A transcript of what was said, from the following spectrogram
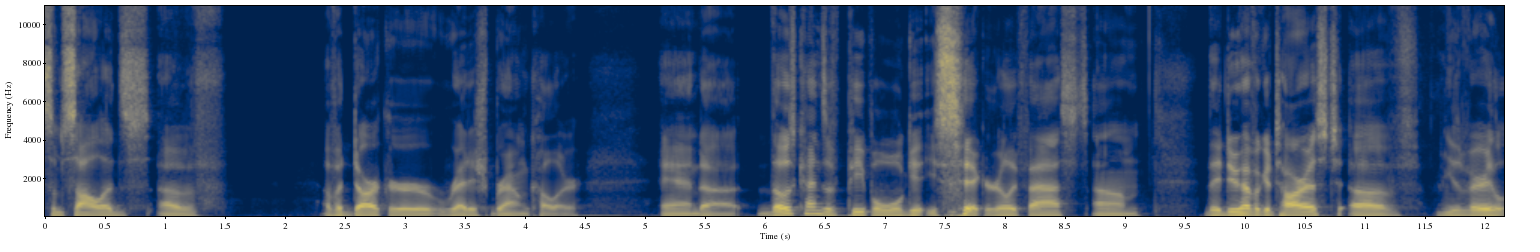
some solids of of a darker reddish brown color. And uh, those kinds of people will get you sick really fast. Um, they do have a guitarist of he's a very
